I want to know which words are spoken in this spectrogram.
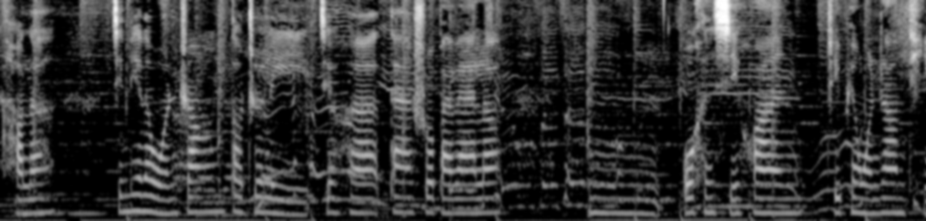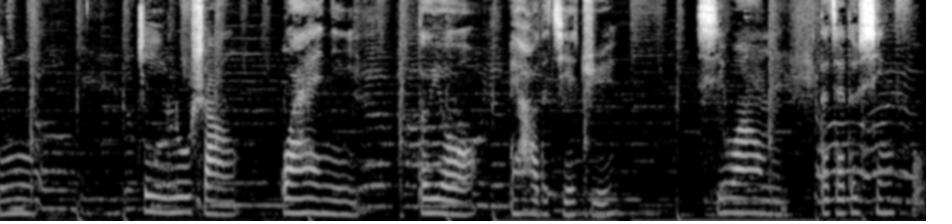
好了，今天的文章到这里就和大家说拜拜了。嗯，我很喜欢这篇文章的题目。这一路上，我爱你，都有美好的结局。希望大家都幸福，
